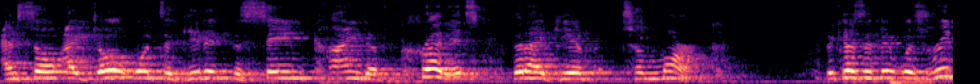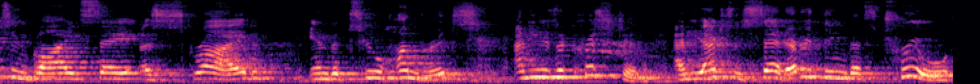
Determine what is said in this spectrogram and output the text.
And so I don't want to give it the same kind of credit that I give to Mark. Because if it was written by, say, a scribe in the 200s, and he is a Christian, and he actually said everything that's true,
